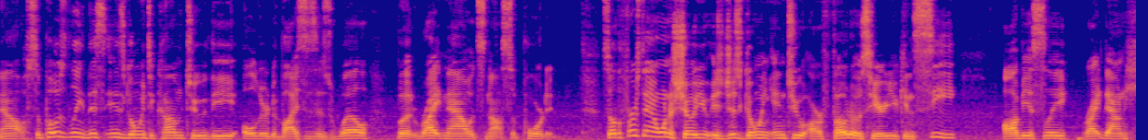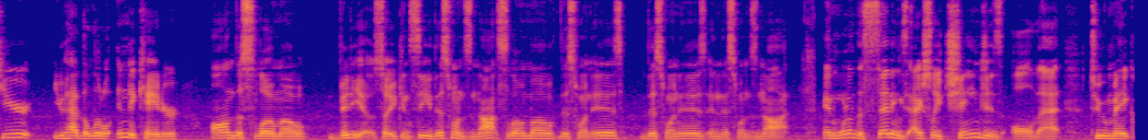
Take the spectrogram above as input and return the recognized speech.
Now supposedly this is going to come to the older devices as well, but right now it's not supported. So the first thing I want to show you is just going into our photos here. You can see obviously right down here you have the little indicator on the slow-mo video. So you can see this one's not slow-mo, this one is, this one is, and this one's not. And one of the settings actually changes all that to make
